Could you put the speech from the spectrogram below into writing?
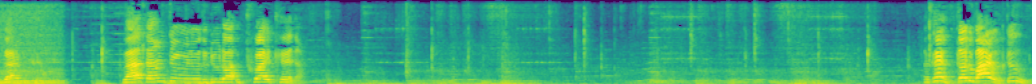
it. gotta be kidding me. Right? The only thing we do not try to kill them. Okay, go to battle, dude.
